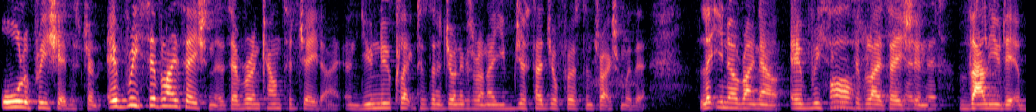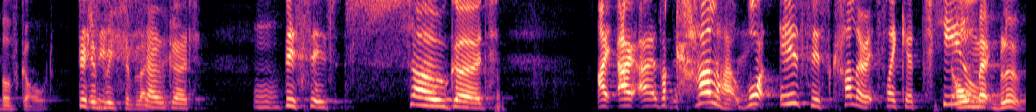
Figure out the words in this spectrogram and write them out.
all appreciate this trend. Every civilization that's ever encountered jadeite, and you new collectors that are joining us right now, you've just had your first interaction with it. Let you know right now, every single Oh, is so civilization valued it above gold. This every is so civilization. good. This is so good. I, I, I the colour. What is this colour? It's like a teal. Olmec blue.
